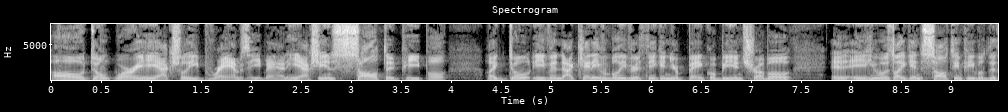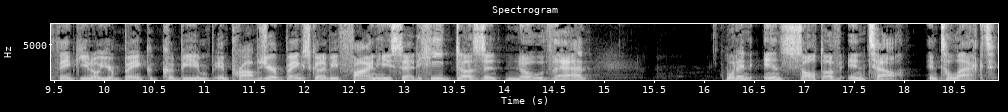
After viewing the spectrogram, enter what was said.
oh, don't worry. He actually, Ramsey, man, he actually insulted people. Like, don't even, I can't even believe you're thinking your bank will be in trouble. He was like insulting people to think, you know, your bank could be in, in problems. Your bank's going to be fine, he said. He doesn't know that. What an insult of intel, intellect.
